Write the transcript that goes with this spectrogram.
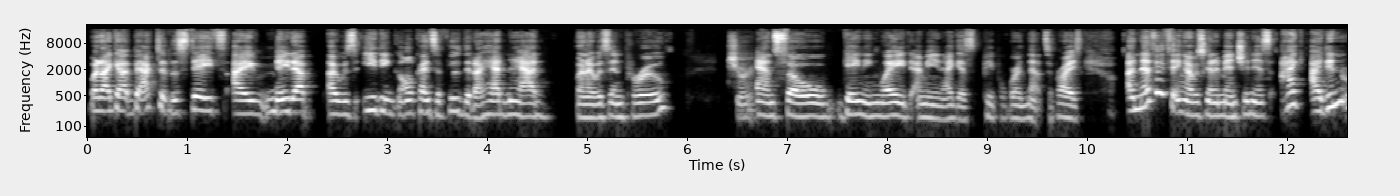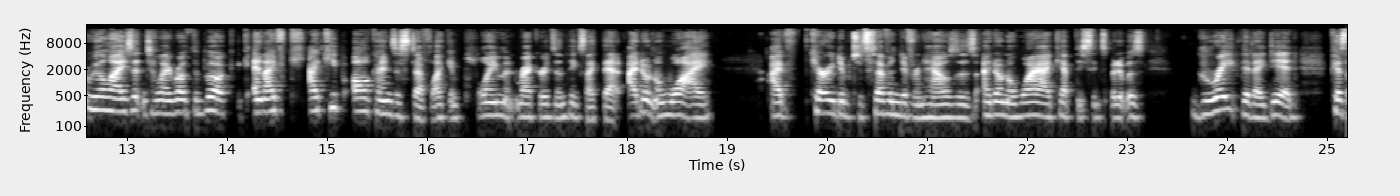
when I got back to the States, I made up, I was eating all kinds of food that I hadn't had when I was in Peru. Sure. And so gaining weight, I mean, I guess people weren't that surprised. Another thing I was going to mention is I, I didn't realize it until I wrote the book. And I've I keep all kinds of stuff like employment records and things like that. I don't know why. I've carried them to seven different houses. I don't know why I kept these things, but it was great that I did because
